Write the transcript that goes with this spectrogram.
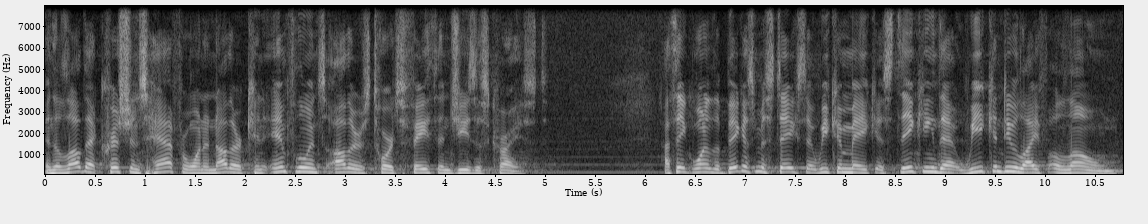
And the love that Christians have for one another can influence others towards faith in Jesus Christ. I think one of the biggest mistakes that we can make is thinking that we can do life alone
